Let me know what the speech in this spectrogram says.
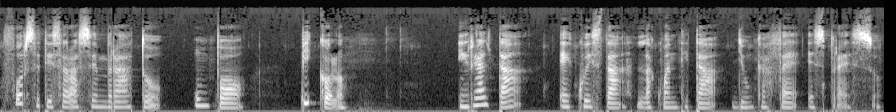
forse ti sarà sembrato un po' piccolo. In realtà è questa la quantità di un caffè espresso,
